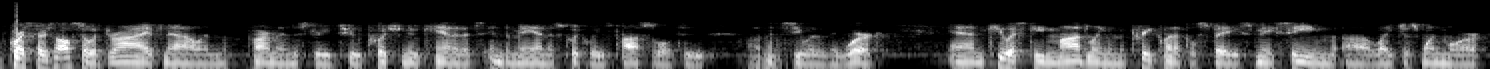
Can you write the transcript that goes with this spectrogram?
of course, there's also a drive now in the pharma industry to push new candidates into man as quickly as possible to uh, you know, see whether they work. And QST modeling in the preclinical space may seem uh, like just one more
